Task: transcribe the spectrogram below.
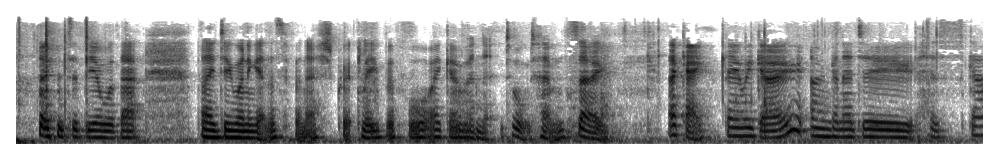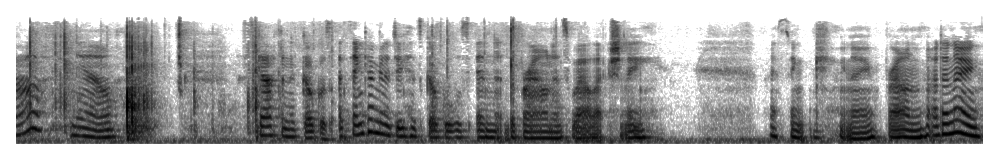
trying to deal with that. But I do want to get this finished quickly before I go and talk to him. So okay there we go. I'm gonna do his scarf. Now scarf and his goggles. I think I'm going to do his goggles in the brown as well, actually. I think, you know, brown, I don't know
